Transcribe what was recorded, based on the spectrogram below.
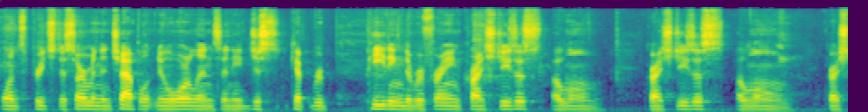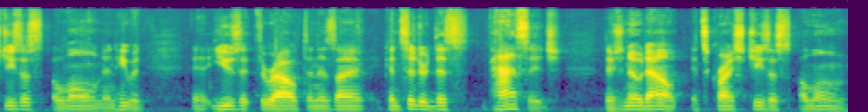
once preached a sermon in chapel at New Orleans, and he just kept repeating the refrain Christ Jesus alone. Christ Jesus alone. Christ Jesus alone. And he would uh, use it throughout. And as I considered this passage, there's no doubt it's Christ Jesus alone.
